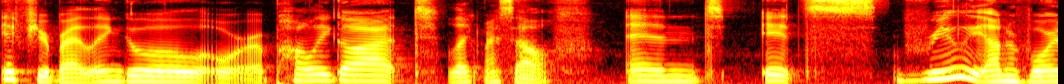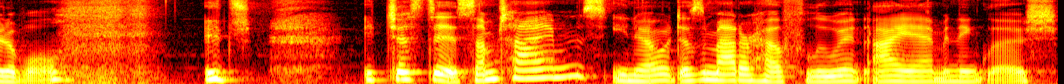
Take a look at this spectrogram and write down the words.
if you're bilingual or a polyglot like myself. And it's really unavoidable. it's it just is. Sometimes, you know, it doesn't matter how fluent I am in English.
